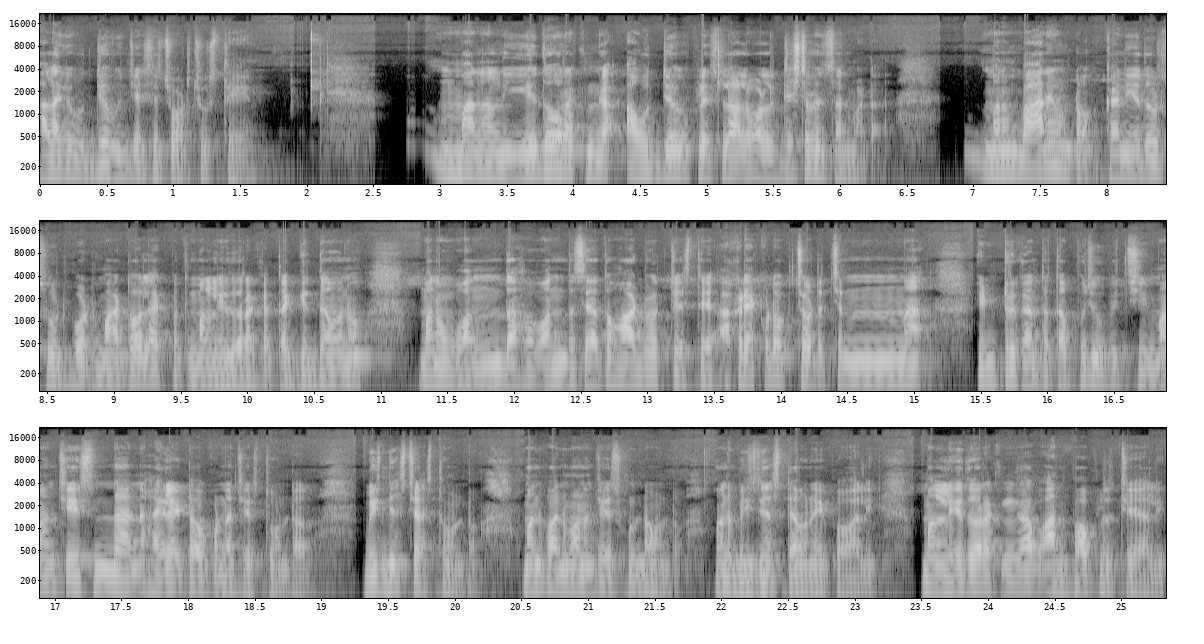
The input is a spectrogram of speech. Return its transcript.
అలాగే ఉద్యోగం చేసే చోట చూస్తే మనల్ని ఏదో రకంగా ఆ ఉద్యోగ ప్లేస్లో వాళ్ళ వల్ల డిస్టర్బెన్స్ అనమాట మనం బాగానే ఉంటాం. కానీ ఏదో ఒకటి సూటిపోటు మాటో లేకపోతే మనల్ని ఏదో రకంగా తగ్గిద్దామనో మనం వంద వంద శాతం హార్డ్ వర్క్ చేస్తే అక్కడ ఎక్కడో ఒక చోట చిన్న ఇంటర్కి అంత తప్పు చూపించి మనం చేసిన దాన్ని హైలైట్ అవ్వకుండా చేస్తూ ఉంటారు. బిజినెస్ చేస్తూ ఉంటాం. మన పని మనం చేసుకుంటూ ఉంటాం. మన బిజినెస్ డౌన్ అయిపోవాలి. మనల్ని ఏదో రకంగా అన్పాపులర్ చేయాలి.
